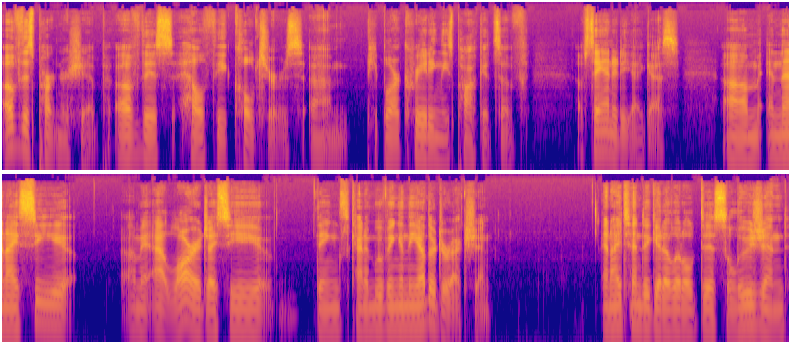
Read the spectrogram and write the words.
of this partnership, of this healthy cultures. Um, people are creating these pockets of of sanity, I guess. Um, and then I see, I mean, at large, I see things kind of moving in the other direction. And I tend to get a little disillusioned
